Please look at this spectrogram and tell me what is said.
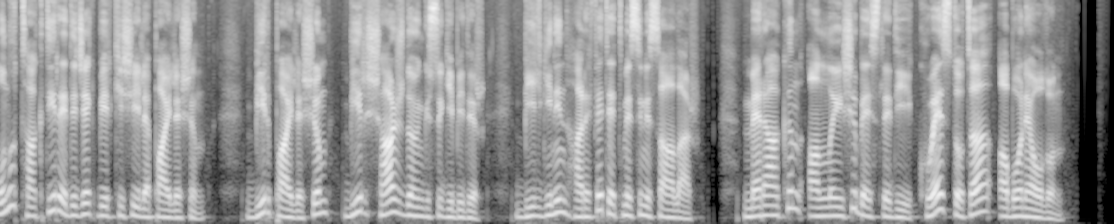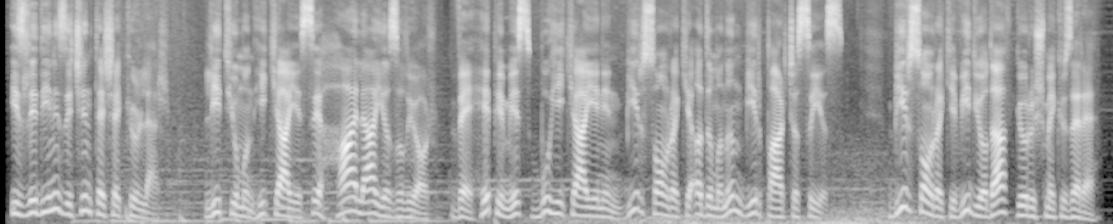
onu takdir edecek bir kişiyle paylaşın. Bir paylaşım, bir şarj döngüsü gibidir. Bilginin hareket etmesini sağlar. Merakın anlayışı beslediği Questot'a abone olun. İzlediğiniz için teşekkürler. Lityumun hikayesi hala yazılıyor ve hepimiz bu hikayenin bir sonraki adımının bir parçasıyız. Bir sonraki videoda görüşmek üzere.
